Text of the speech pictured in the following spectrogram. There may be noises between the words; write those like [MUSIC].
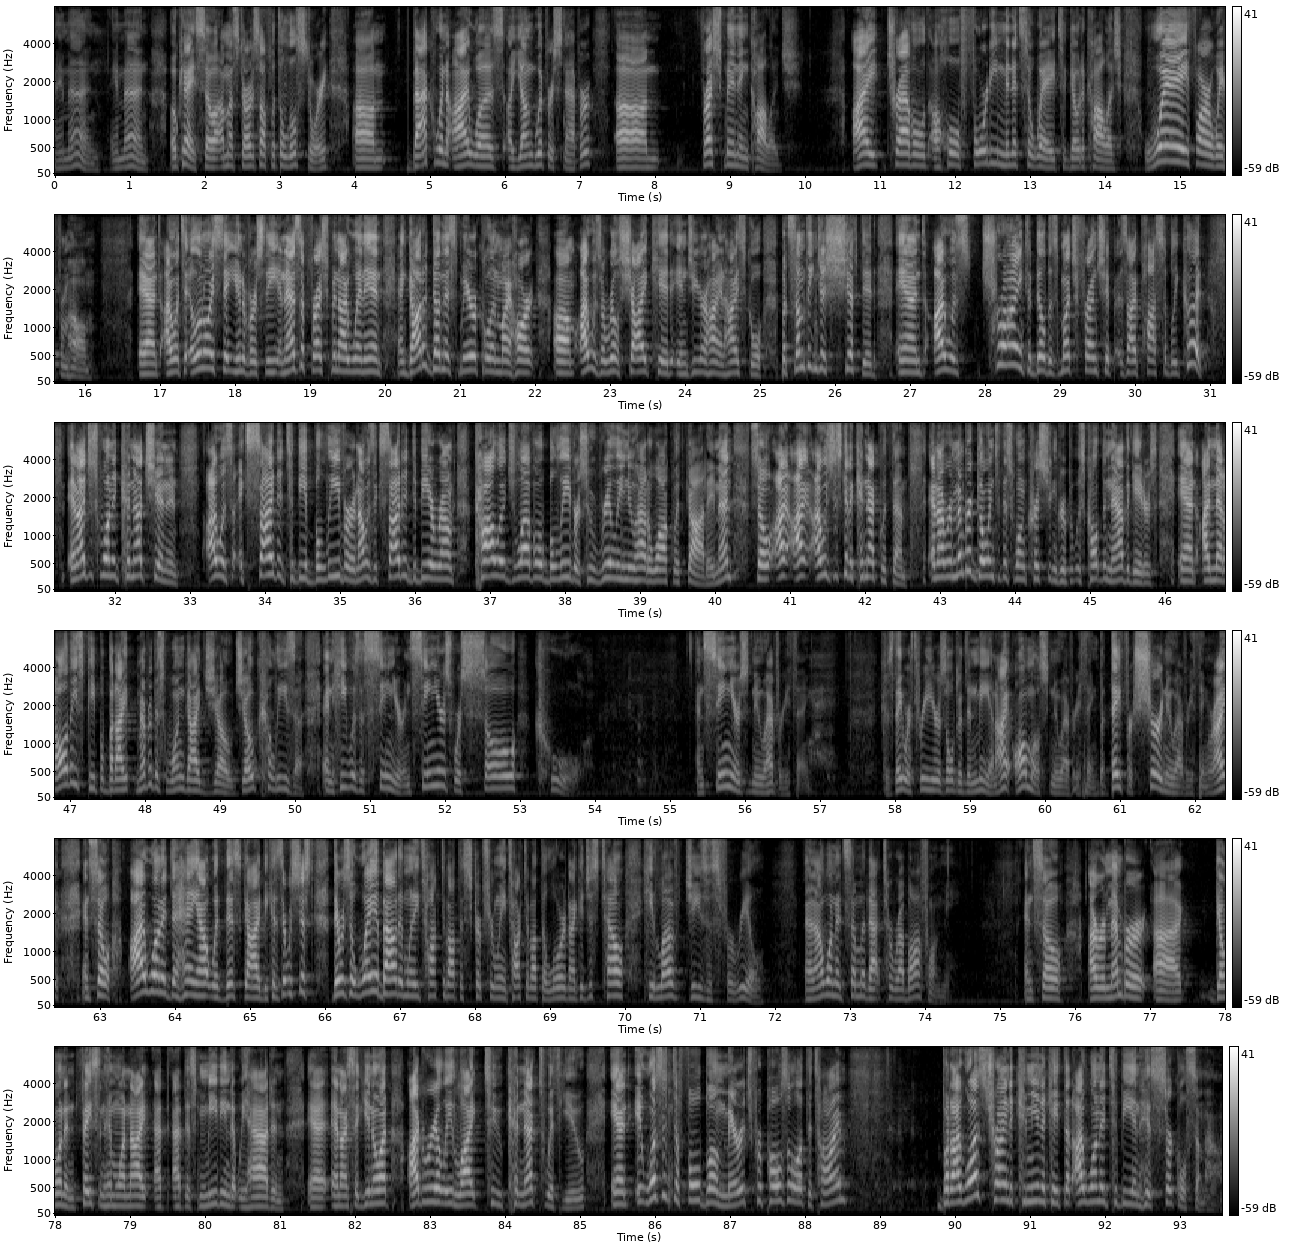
Amen. Amen. Okay, so I'm going to start us off with a little story. Um, back when I was a young whippersnapper, um, freshman in college, I traveled a whole 40 minutes away to go to college, way far away from home. And I went to Illinois State University, and as a freshman, I went in, and God had done this miracle in my heart. Um, I was a real shy kid in junior high and high school, but something just shifted, and I was trying to build as much friendship as I possibly could. And I just wanted connection. And I was excited to be a believer. And I was excited to be around college level believers who really knew how to walk with God. Amen. So I, I, I was just going to connect with them. And I remember going to this one Christian group. It was called the Navigators. And I met all these people. But I remember this one guy, Joe, Joe Kaliza. And he was a senior. And seniors were so cool. And seniors knew everything because they were three years older than me, and I almost knew everything, but they for sure knew everything, right? And so I wanted to hang out with this guy because there was just, there was a way about him when he talked about the scripture, when he talked about the Lord, and I could just tell he loved Jesus for real. And I wanted some of that to rub off on me. And so I remember uh, going and facing him one night at, at this meeting that we had. And, and, and I said, You know what? I'd really like to connect with you. And it wasn't a full blown marriage proposal at the time, but I was trying to communicate that I wanted to be in his circle somehow.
